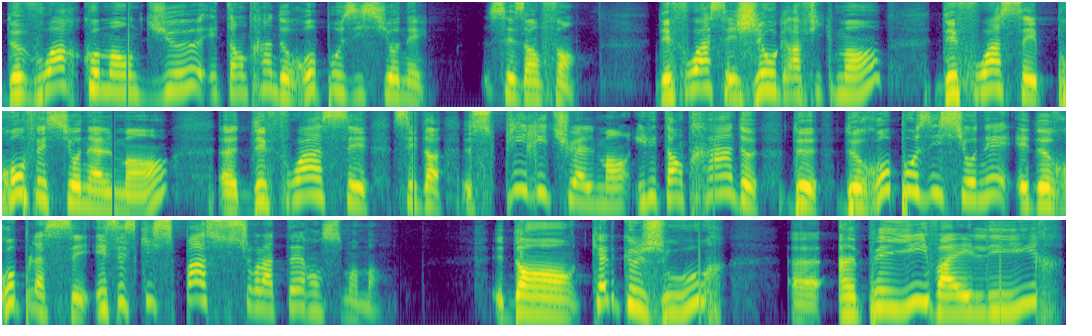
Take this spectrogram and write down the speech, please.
de voir comment Dieu est en train de repositionner ses enfants. Des fois, c'est géographiquement, des fois c'est professionnellement, euh, des fois c'est spirituellement. Il est en train de, repositionner et de replacer. Et c'est ce qui se passe sur la terre en ce moment. Dans quelques jours, euh, un pays va élire,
